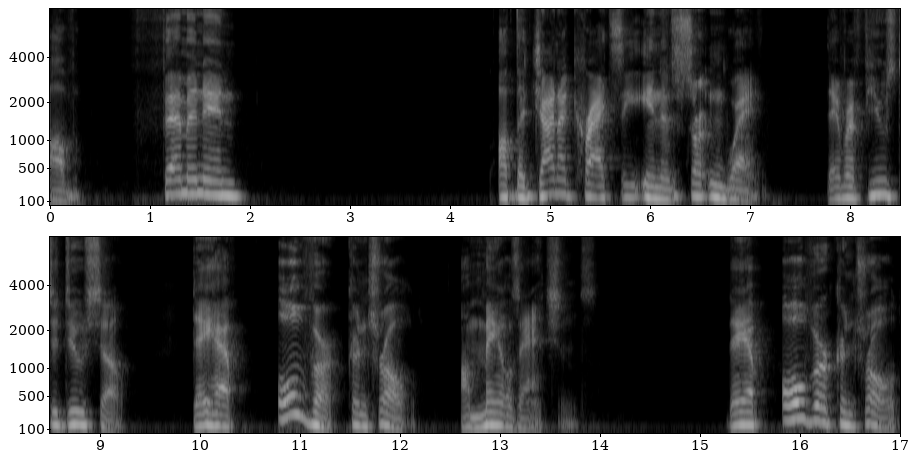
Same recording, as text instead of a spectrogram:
of feminine of the gynocracy in a certain way. They refuse to do so. They have over control on males' actions. They have over controlled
